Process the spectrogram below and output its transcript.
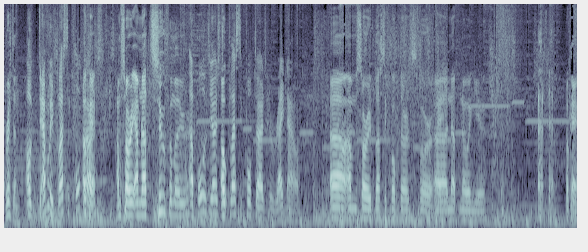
Britain? Oh, definitely Plastic Pop Okay. Tarts. I'm sorry, I'm not too familiar. Apologize Oh. to Plastic Pop Tarts right now. Uh, I'm sorry, Plastic Pop Tarts, for uh, not knowing you. okay,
